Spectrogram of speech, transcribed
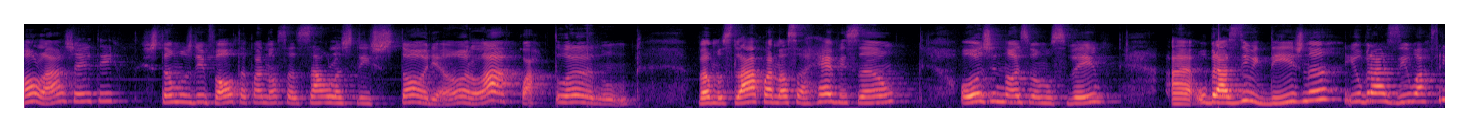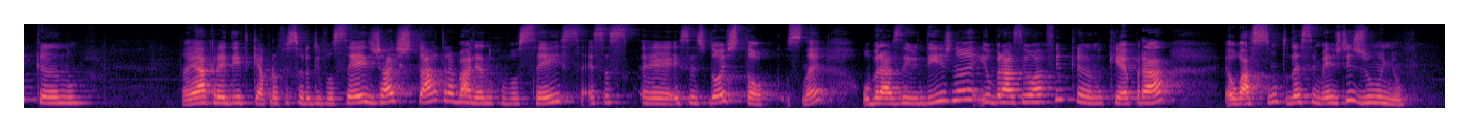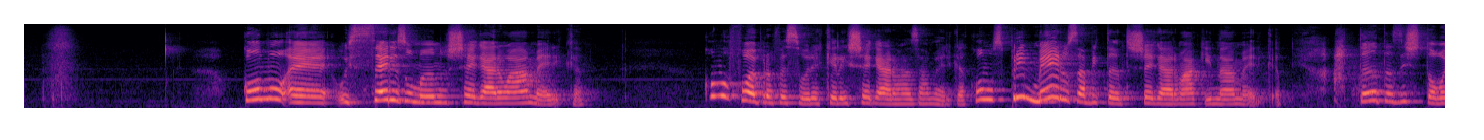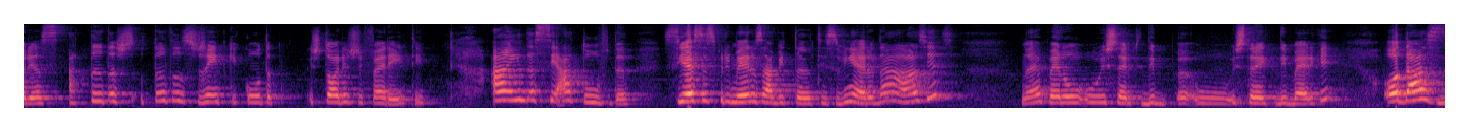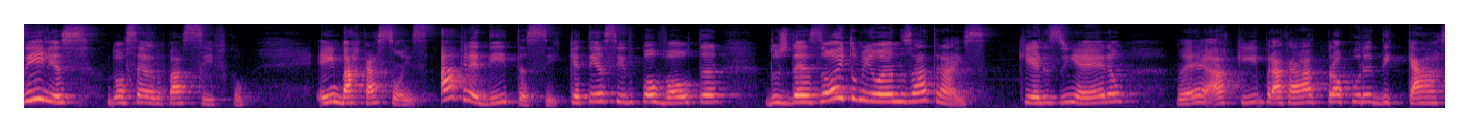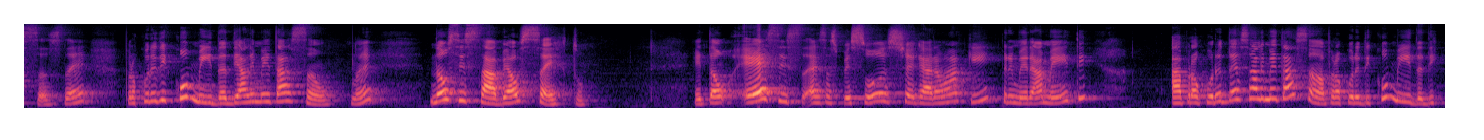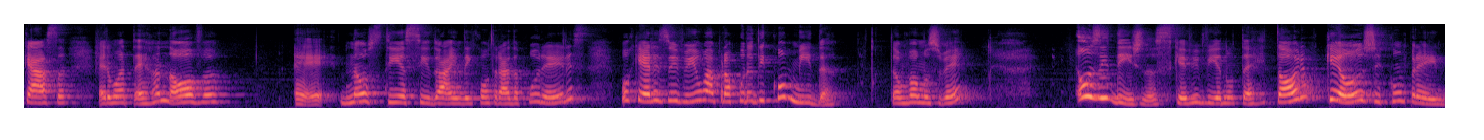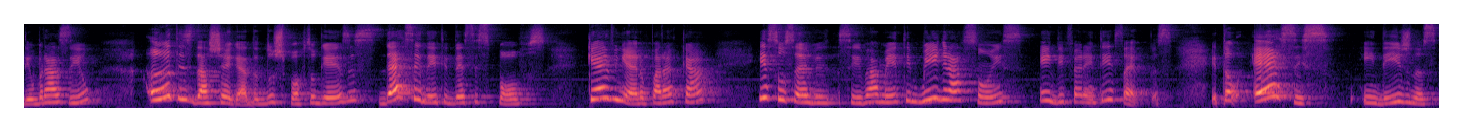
Olá, gente! Estamos de volta com as nossas aulas de história. Olá, quarto ano! Vamos lá com a nossa revisão. Hoje nós vamos ver uh, o Brasil indígena e o Brasil africano. Eu acredito que a professora de vocês já está trabalhando com vocês essas, eh, esses dois tópicos, né? O Brasil indígena e o Brasil africano, que é para o assunto desse mês de junho. Como é, os seres humanos chegaram à América? Como foi, professora, que eles chegaram às Américas? Como os primeiros habitantes chegaram aqui na América? Há tantas histórias, há tantas, tanta gente que conta histórias diferentes. Ainda se há dúvida se esses primeiros habitantes vieram da Ásia, né, pelo o Estreito de, o Estreito de Bering, ou das ilhas do Oceano Pacífico embarcações. Acredita-se que tenha sido por volta dos 18 mil anos atrás que eles vieram né, aqui para cá à procura de caças, né, procura de comida, de alimentação. Né? Não se sabe ao certo. Então, esses, essas pessoas chegaram aqui, primeiramente, à procura dessa alimentação, à procura de comida, de caça. Era uma terra nova, é, não tinha sido ainda encontrada por eles, porque eles viviam à procura de comida. Então vamos ver. Os indígenas que viviam no território, que hoje compreende o Brasil, antes da chegada dos portugueses, descendentes desses povos que vieram para cá e sucessivamente migrações em diferentes épocas. Então, esses indígenas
